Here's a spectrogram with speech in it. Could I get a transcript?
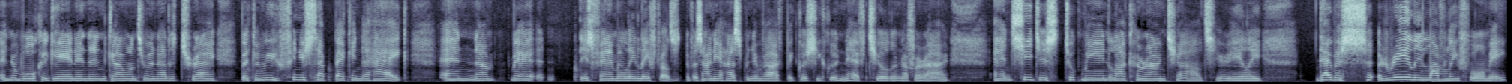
and walk again and then go on to another train. But when we finished up back in The Hague and um, where this family left. well, it was only a husband and wife because she couldn't have children of her own. And she just took me in like her own child. She really, they were really lovely for me.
